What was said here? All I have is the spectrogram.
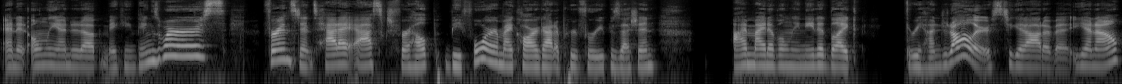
and it only ended up making things worse. For instance, had I asked for help before my car got approved for repossession, I might have only needed like $300 to get out of it, you know?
